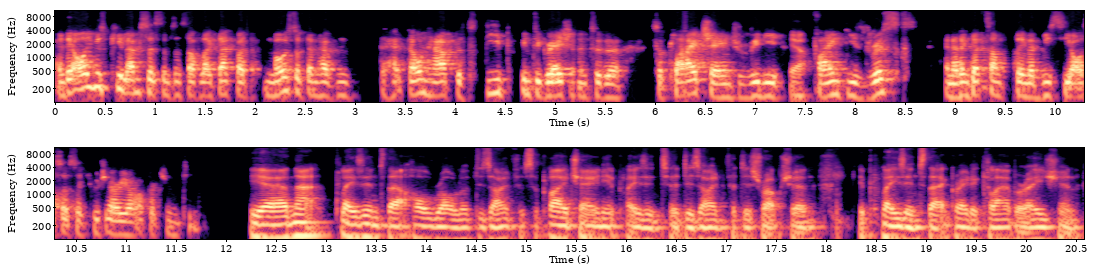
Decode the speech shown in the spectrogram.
and they all use PLM systems and stuff like that. But most of them have don't have this deep integration into the supply chain to really yeah. find these risks. And I think that's something that we see also as a huge area of opportunity. Yeah, and that plays into that whole role of design for supply chain. It plays into design for disruption. It plays into that greater collaboration.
